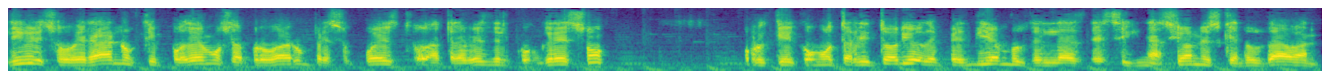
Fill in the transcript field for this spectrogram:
libre soberano que podemos aprobar un presupuesto a través del Congreso, porque como territorio dependíamos de las designaciones que nos daban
